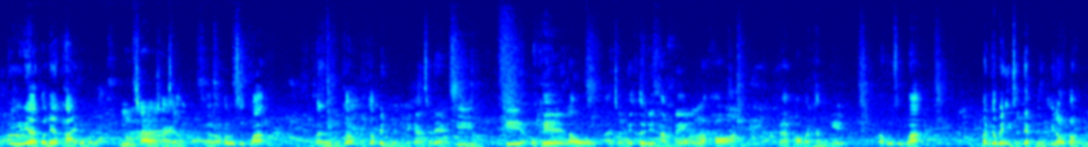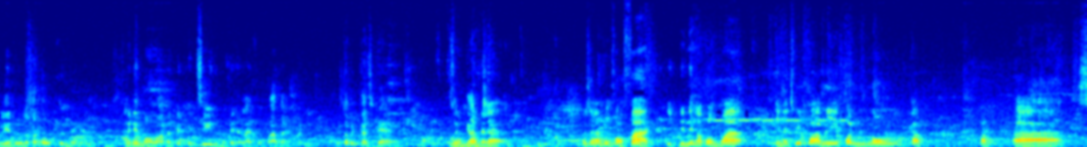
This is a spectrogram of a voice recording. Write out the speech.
ๆจริงๆเนี่ยตอนเนี้ยถ่ายไปหมดแล้วอืมใช่ใช่ใช่ครับแล้วเราก็รู้สึกว่าว่าเออมันก็มันก็เป็นหนึ่งในการแสดงที่ที่โอเคเราอาจจะไม่เคยได้ทำในละครแต่พอมาทำนี้ เรารู้สึกว่า มันก็เป็นอีกสเต็ปหนึ่งที่เราต้องเรียนรู้แล้วก็โตขึ้นอะไรเงี้ย ไม่ได้มองว่ามันเป็น NC หรือมันเป็นอะไรผมว่ามันมันมันก็เป็นการแสดงเหมือนกันนั่นแหละ เพราะฉะนั้นผมขอฝากอีกนิดนึงครับผมว่าเห็นในทวิตว่ามีคนงงกับกับโซ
